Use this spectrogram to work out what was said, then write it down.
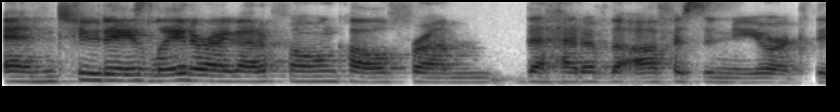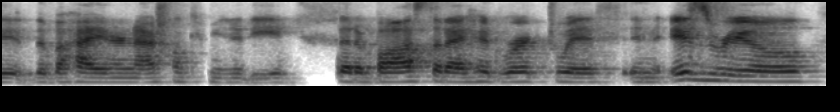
And two days later, I got a phone call from the head of the office in New York, the, the Baha'i International Community, that a boss that I had worked with in Israel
